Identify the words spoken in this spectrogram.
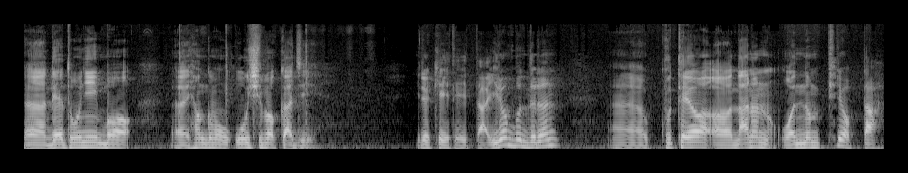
어, 내 돈이 뭐 어, 현금 50억까지 이렇게 돼 있다. 이런 분들은 어, 구태여 어, 나는 원룸 필요 없다.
